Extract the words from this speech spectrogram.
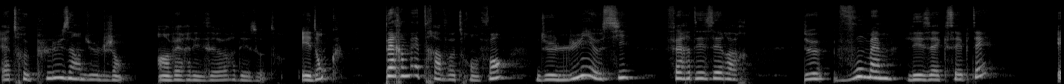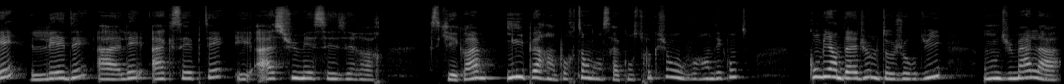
être plus indulgent envers les erreurs des autres. Et donc, permettre à votre enfant de lui aussi faire des erreurs, de vous-même les accepter et l'aider à aller accepter et assumer ses erreurs. Ce qui est quand même hyper important dans sa construction, vous vous rendez compte? Combien d'adultes aujourd'hui ont du mal à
